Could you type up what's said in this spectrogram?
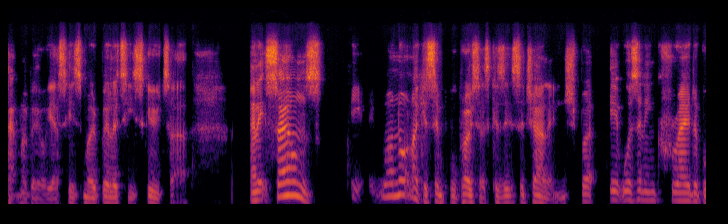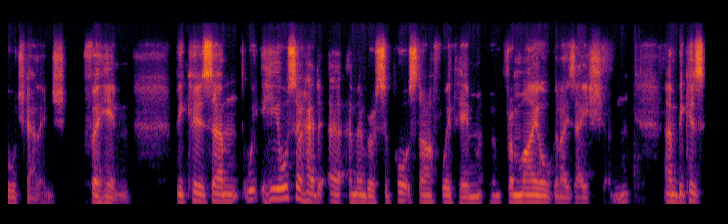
Tapmobile, yes, his mobility scooter. And it sounds, well, not like a simple process because it's a challenge, but it was an incredible challenge for him because um, we, he also had a, a, member of support staff with him from my organization. Um, because,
